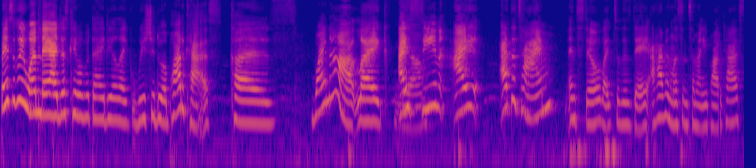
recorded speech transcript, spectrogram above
Basically one day I just came up with the idea like we should do a podcast cuz why not? Like I Yeah. seen I at the time and still like to this day I haven't listened to many podcasts,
